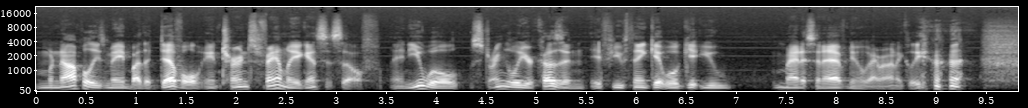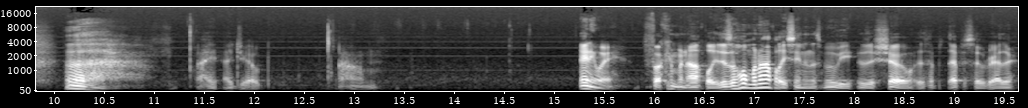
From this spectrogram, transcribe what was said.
Monopoly is made by the devil and turns family against itself. And you will strangle your cousin if you think it will get you Madison Avenue, ironically. I, I joke. Um, anyway, fucking Monopoly. There's a whole Monopoly scene in this movie, this show, this episode rather.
